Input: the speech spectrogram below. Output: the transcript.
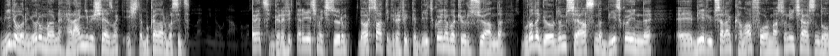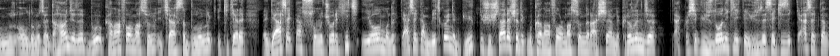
videoların yorumlarını herhangi bir şey yazmak. İşte bu kadar basit. Evet grafiklere geçmek istiyorum. 4 saatlik grafikte Bitcoin'e bakıyoruz şu anda. Burada gördüğümüz şey aslında Bitcoin'de bir yükselen kanal formasyonu içerisinde olduğumuz, ve daha önce de bu kanal formasyonunun içerisinde bulunduk iki kere ve gerçekten sonuçları hiç iyi olmadı. Gerçekten Bitcoin'de büyük düşüşler yaşadık bu kanal formasyonları aşağı yönlü kırılınca. Yaklaşık %12'lik ve %8'lik gerçekten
